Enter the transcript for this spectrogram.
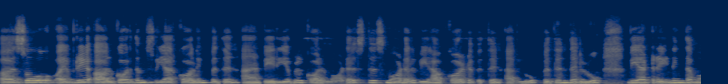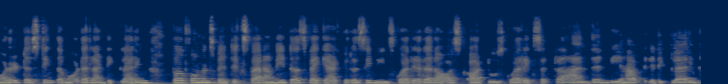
Uh, so every algorithms we are calling within a variable called models. This model we have called within a loop. Within the loop we are training the model, testing the model and declaring performance metrics parameters like accuracy, mean square error, R, R2 square etc. And then we have declaring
